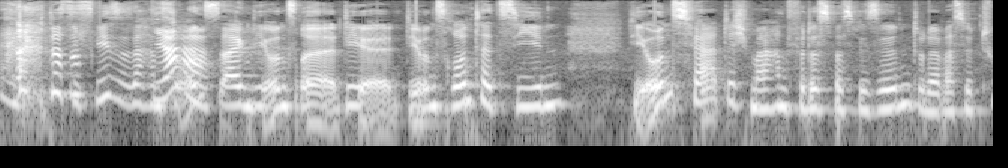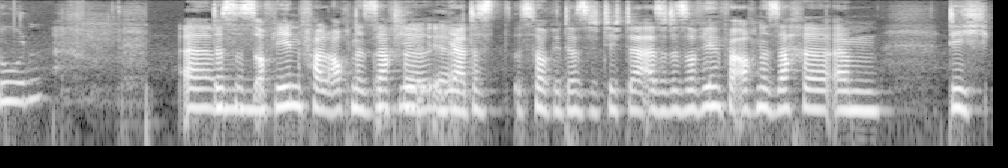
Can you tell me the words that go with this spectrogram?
das ist diese Sachen Ja. zu uns sagen, die unsere, die, die uns runterziehen, die uns fertig machen für das, was wir sind oder was wir tun. Ähm, das ist auf jeden Fall auch eine Sache, die- ja. ja. das, sorry, dass ich dich da, also das ist auf jeden Fall auch eine Sache, ähm, die ich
